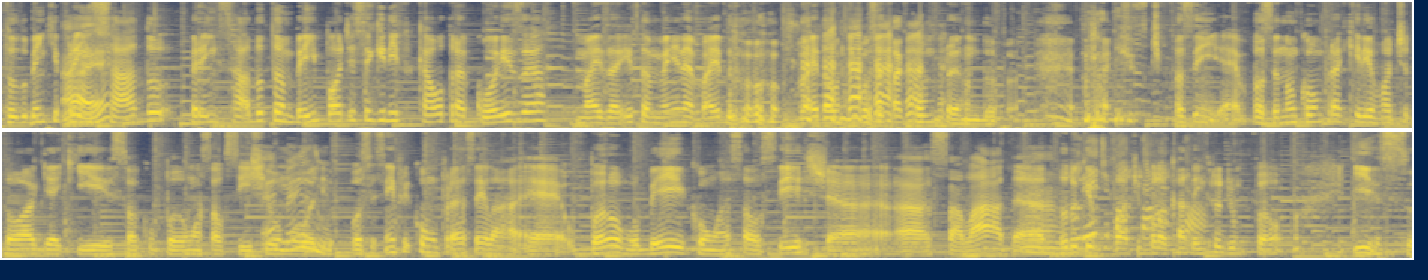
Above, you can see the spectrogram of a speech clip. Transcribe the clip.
Tudo bem que Ah, é? prensado, prensado também pode significar outra coisa, mas aí também, né, vai do vai da onde você tá comprando. Mas tipo assim, é, você não compra aquele hot dog aqui só com pão, a salsicha É e o mesmo? molho. Você sempre compra, sei lá, é, o pão, o bacon, a salsicha, a salada, Ah. tudo Purê que de pode batata. colocar dentro de um pão. Isso.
